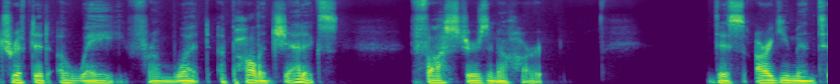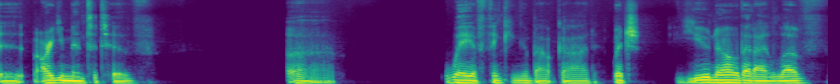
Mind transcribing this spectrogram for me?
drifted away from what apologetics fosters in a heart, this argumentative, argumentative uh, way of thinking about God, which you know that I love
